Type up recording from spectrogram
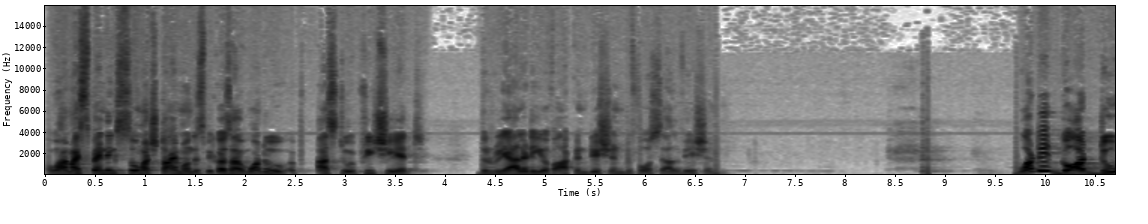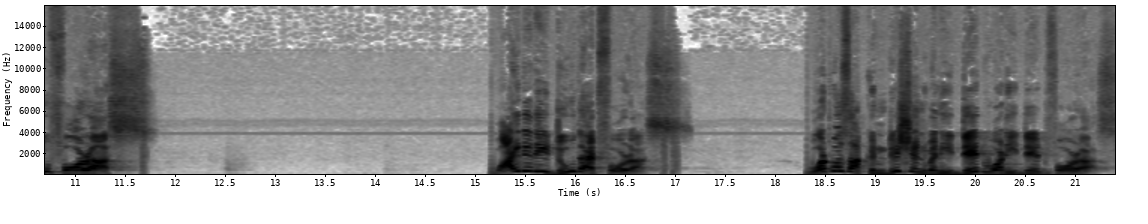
Why am I spending so much time on this? Because I want to, us to appreciate the reality of our condition before salvation. What did God do for us? Why did he do that for us? What was our condition when he did what he did for us?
